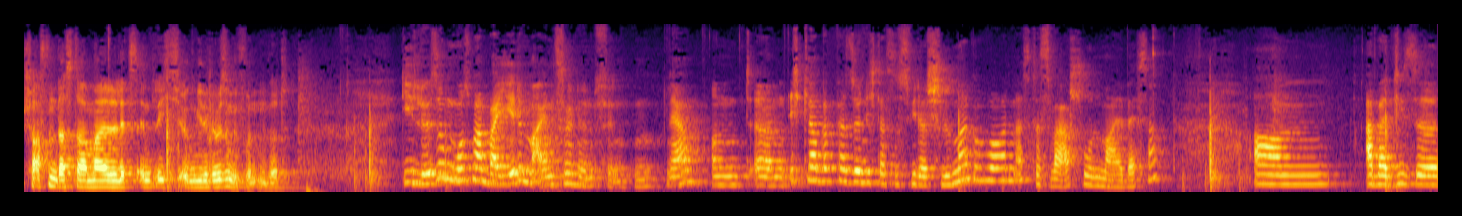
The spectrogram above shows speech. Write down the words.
schaffen, dass da mal letztendlich irgendwie eine Lösung gefunden wird? Die Lösung muss man bei jedem Einzelnen finden. Ja? Und ähm, ich glaube persönlich, dass es wieder schlimmer geworden ist. Das war schon mal besser. Ähm, aber diese,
